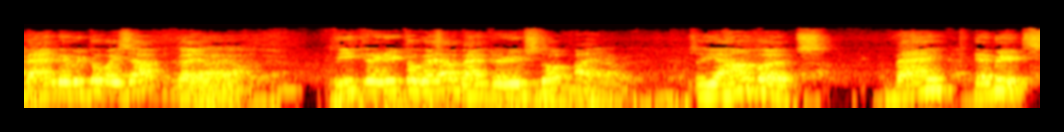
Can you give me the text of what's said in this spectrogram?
बैंक डेबिट तो पैसा गया वी क्रेडिट तो गया बैंक क्रेडिट्स तो आया so, यहाँ पर बैंक डेबिट्स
